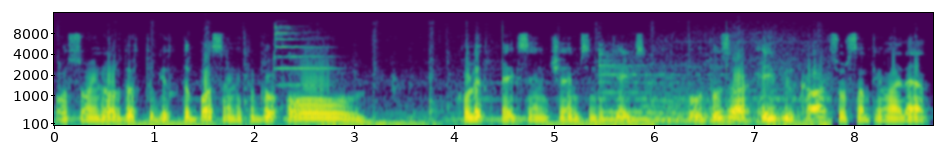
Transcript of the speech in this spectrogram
Also, in order to get the bus, I need to go all collect eggs and gems in the caves. Oh, those are evil cards or something like that.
